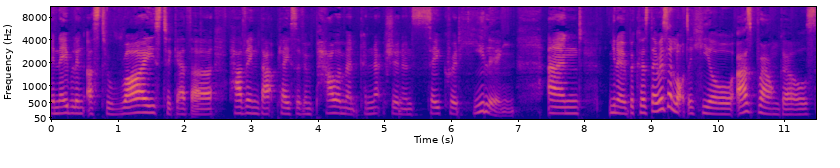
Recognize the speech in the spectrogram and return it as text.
enabling us to rise together, having that place of empowerment, connection, and sacred healing. And, you know, because there is a lot to heal as brown girls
